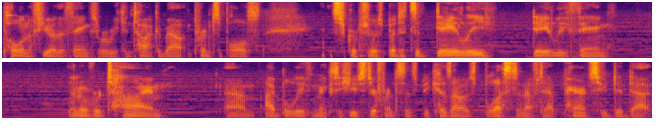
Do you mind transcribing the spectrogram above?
pull in a few other things where we can talk about principles and scriptures, but it's a daily, daily thing that over time, um, I believe makes a huge difference. It's because I was blessed enough to have parents who did that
